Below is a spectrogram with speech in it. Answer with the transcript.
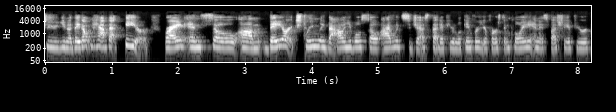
to you know they don't have that fear right? And so um, they are extremely valuable. So i would suggest that if you're looking for your first employee and especially if you're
